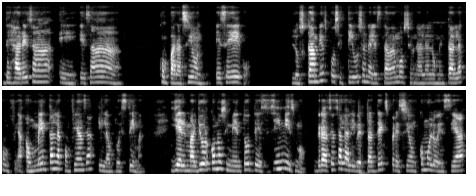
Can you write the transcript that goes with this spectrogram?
dejar esa, eh, esa comparación, ese ego. Los cambios positivos en el estado emocional al aumentar la aumentan la confianza y la autoestima y el mayor conocimiento de sí mismo, gracias a la libertad de expresión, como lo decía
